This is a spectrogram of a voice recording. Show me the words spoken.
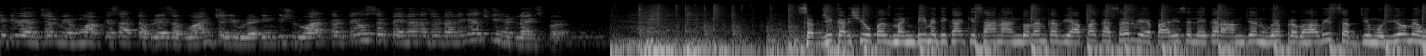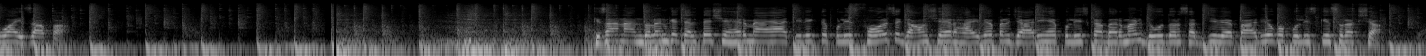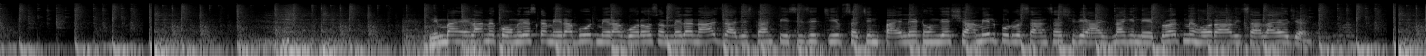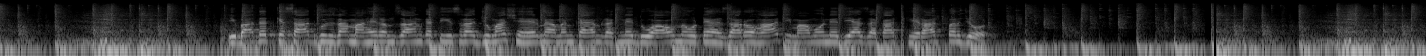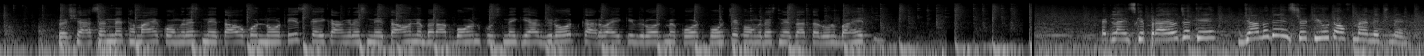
TV हलचल में हूँ आपके साथ तबरेज अगवान। चलिए बुलेटिन की शुरुआत करते हैं। उससे पहले नज़र डालेंगे आज की हेडलाइंस पर। सब्ज़ी कृषि उपज मंडी में दिखा किसान आंदोलन का व्यापक असर। व्यापारी से लेकर आमजन हुए प्रभावित। सब्ज़ी मूल्यों में हुआ इजाफा। किसान आंदोलन के चलते शहर में आया अतिरिक्त पुलिस फोर्स। गाँव शहर हाईवे पर जारी है पुलिस का भ्रमण दूध और सब्ज़ी व्यापारियों को पुलिस की सुरक्षा। निम्बाहेड़ा में कांग्रेस का मेरा बूथ, मेरा गौरव सम्मेलन। आज राजस्थान पीसीसी चीफ सचिन पायलट होंगे शामिल। पूर्व सांसद श्री आंजना के नेतृत्व में हो रहा विशाल आयोजन। इबादत के साथ गुजरा माह रमज़ान का तीसरा जुमा। शहर में अमन कायम रखने दुआओं में उठे हज़ारों हाथ। इमामों ने दिया जक़ात, खेरात पर ज़ोर। प्रशासन ने थमाए कांग्रेस नेताओं को नोटिस, कई कांग्रेस नेताओं ने भरा बॉन्ड, कुछ ने किया विरोध, कार्रवाई के विरोध में कोर्ट पहुँचे कांग्रेस नेता तरुण बाहेती हेडलाइंस के प्रायोजक है, ज्ञानोदय इंस्टीट्यूट ऑफ़ मैनेजमेंट।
